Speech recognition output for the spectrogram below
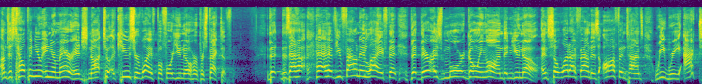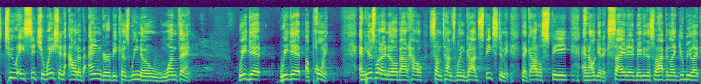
I'm just helping you in your marriage not to accuse your wife before you know her perspective. Does that have you found in life that, that there is more going on than you know? And so what I found is oftentimes we react to a situation out of anger because we know one thing. We get we get a point. And here's what I know about how sometimes when God speaks to me, that God will speak and I'll get excited. Maybe this will happen like you'll be like,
